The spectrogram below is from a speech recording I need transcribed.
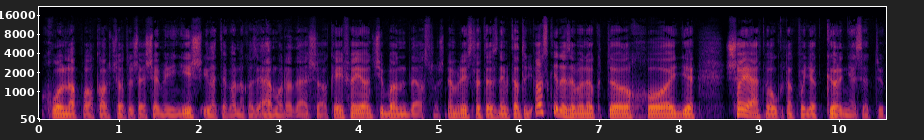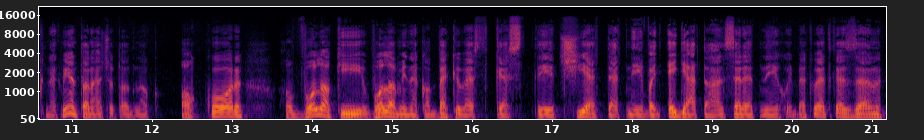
holnappal kapcsolatos esemény is, illetve annak az elmaradása a Kejfej Jancsiban, de azt most nem részletezném. Tehát, hogy azt kérdezem önöktől, hogy saját maguknak vagy a környezetüknek milyen tanácsot adnak akkor, ha valaki valaminek a bekövetkeztét sietetné, vagy egyáltalán szeretné, hogy bekövetkezzen,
